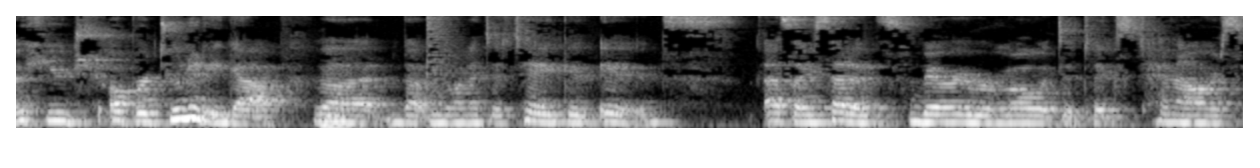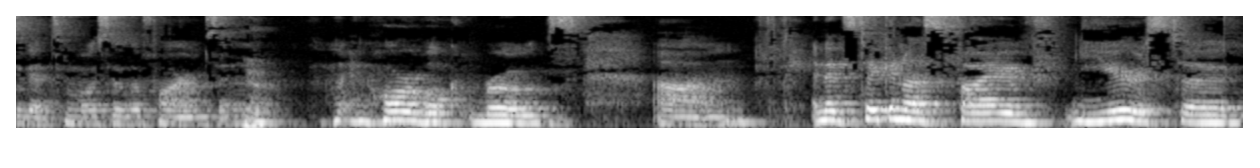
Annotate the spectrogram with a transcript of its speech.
a huge opportunity gap that that we wanted to take. It, it's as I said, it's very remote. It takes ten hours to get to most of the farms and and horrible roads. Um, and it's taken us five years to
